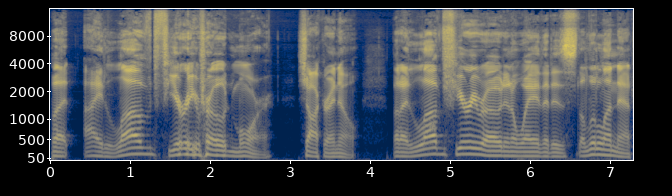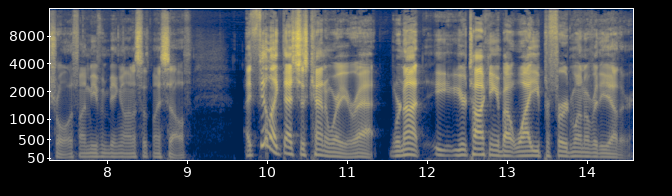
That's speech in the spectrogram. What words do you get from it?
but I loved Fury Road more. Shocker, I know. But I loved Fury Road in a way that is a little unnatural, if I'm even being honest with myself. I feel like that's just kind of where you're at. We're not, you're talking about why you preferred one over the other.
